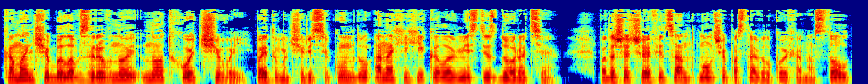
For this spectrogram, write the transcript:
Команча была взрывной, но отходчивой, поэтому через секунду она хихикала вместе с Дороти. Подошедший официант молча поставил кофе на стол,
